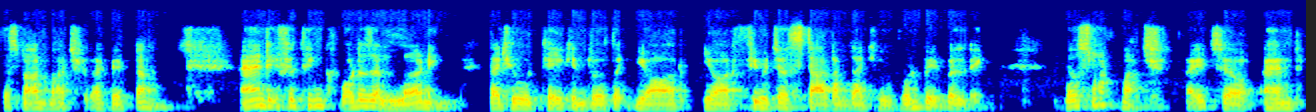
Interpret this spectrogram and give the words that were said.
There's not much that we've done. And if you think, what is a learning that you would take into the, your, your future startup that you would be building? There's not much, right? So, and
